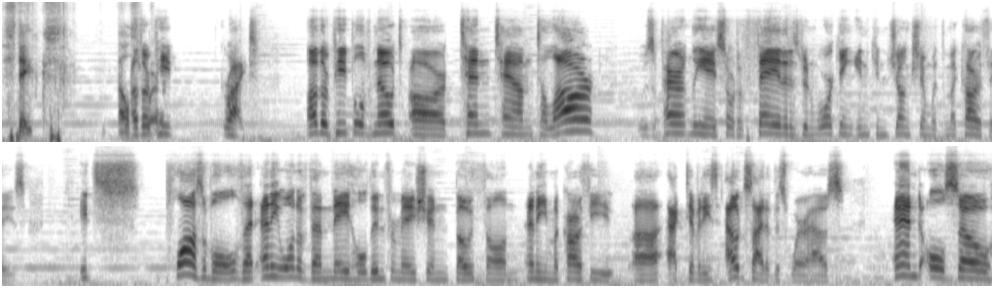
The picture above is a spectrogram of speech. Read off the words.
stakes elsewhere. Other people, right? Other people of note are Ten Tam Talar, who's apparently a sort of fae that has been working in conjunction with the McCarthys. It's plausible that any one of them may hold information both on any McCarthy uh, activities outside of this warehouse, and also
